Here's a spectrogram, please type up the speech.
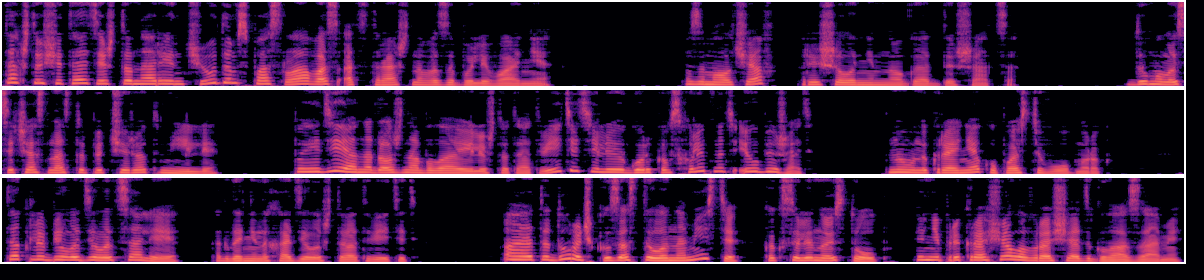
Так что считайте, что Нарин чудом спасла вас от страшного заболевания. Замолчав, решила немного отдышаться. Думала, сейчас наступит черед Милли. По идее, она должна была или что-то ответить, или горько всхлипнуть и убежать. Ну, на крайняк упасть в обморок. Так любила делать Салея, когда не находила, что ответить. А эта дурочка застыла на месте, как соляной столб, и не прекращала вращать глазами.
